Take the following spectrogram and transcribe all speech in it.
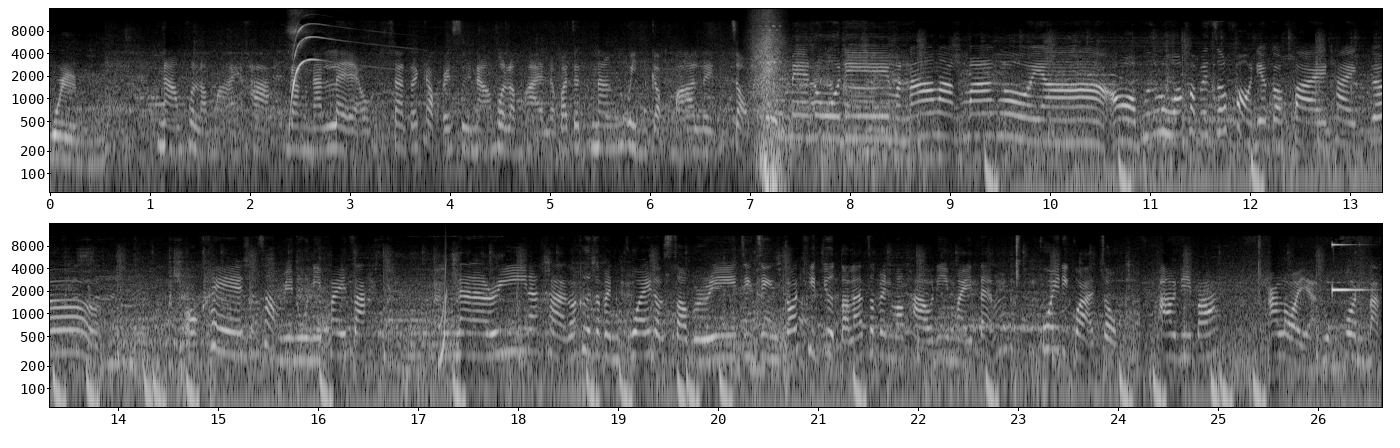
เว้นน้ำผลไม้ค่ะ ดังนั้นแล้วฉันจะกลับไปซื้อน้ำผลไม้แล้วก็จะนั่งวินกลับบ้านเลยจบเมนูดีมันน่ารักมากเลยอะอ๋อเพิ่งรู้ว่าเขาเป็นเจ้าของเดียวกับไฟไทเกอร์โอเค ฉันสั่งเมนูนี้ไปจ้ะนานารีนะคะ ก็คือจะเป็นกล้วยกับสตรอเบอรี่จริง ๆ ก็คิดอยู่ตอนแรกจะเป็นมะพร้าวดีไหมแต่ กล้วยดีกว่าจบ เอาดีปะอร่อยอะทุกคนแบบ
